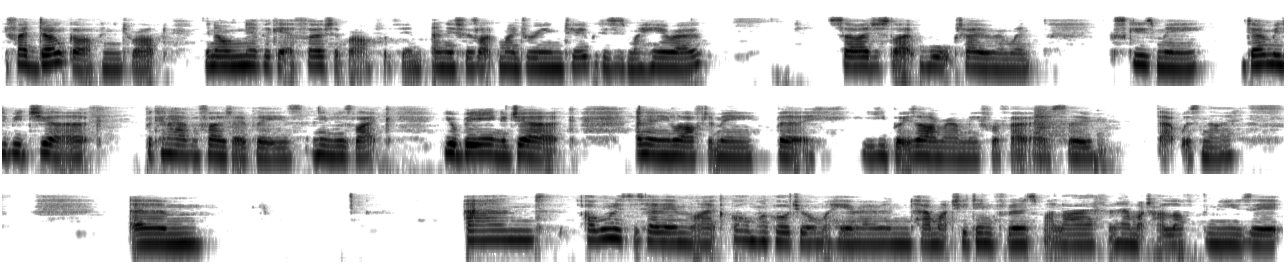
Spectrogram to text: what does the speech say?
if I don't go up and interrupt, then I'll never get a photograph with him. And this is like my dream too, because he's my hero. So I just like walked over and went, "Excuse me, don't mean to be a jerk, but can I have a photo, please?" And he was like, "You're being a jerk," and then he laughed at me, but he put his arm around me for a photo, so that was nice. Um, and I wanted to tell him like, oh my god, you're my hero, and how much he'd influenced my life, and how much I loved the music,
